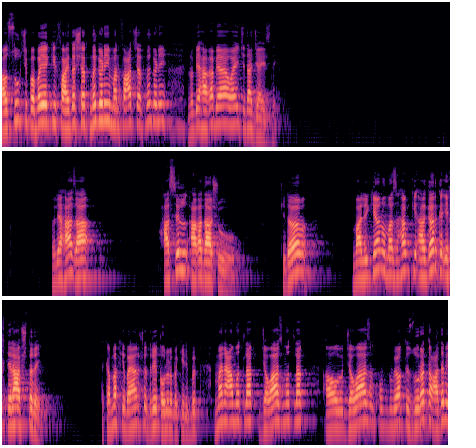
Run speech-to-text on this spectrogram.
او څوک چې په بیه کې فایده شرط نه ګڼي منفعت شرط نه ګڼي نو بیا هغه بیا وایي چې دا جایز دی نو لہذا حاصل هغه دا شو چې د مالکیانو مذهب کې اگر که اختلاف شته دی لکه مخکې بیان شو درې قولونه پکې دي منع مطلق جواز مطلق او جواز په وخت ضرورت او عدم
